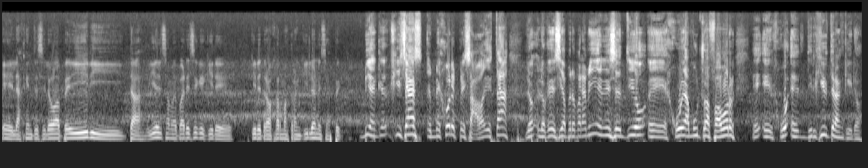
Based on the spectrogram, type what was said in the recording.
eh, la gente se lo va a pedir y ta, Bielsa me parece que quiere, quiere trabajar más tranquilo en ese aspecto. Bien, quizás mejor expresado. Ahí está lo, lo que decía, pero para mí en ese sentido eh, juega mucho a favor eh, el, el dirigir tranquilo.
